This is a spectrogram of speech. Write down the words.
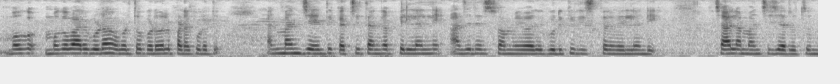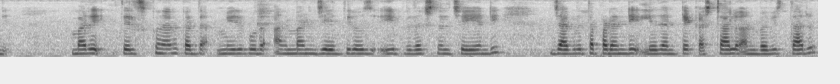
మగ మగవారు కూడా ఎవరితో గొడవలు పడకూడదు. హనుమాన్ జయంతి ఖచ్చితంగా పిల్లల్ని ఆంజనేయ స్వామి వారి గుడికి తీసుకుని వెళ్ళండి. చాలా మంచి జరుగుతుంది. మరి తెలుసుకున్నారు కదా మీరు కూడా హనుమాన్ జయంతి రోజు ఈ ప్రదక్షిణలు చేయండి. జాగ్రత్త పడండి. లేదంటే కష్టాలు అనుభవిస్తారు.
